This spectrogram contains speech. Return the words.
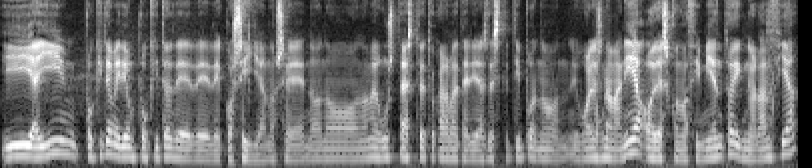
Y allí un poquito me dio un poquito de, cosilla, no sé, no, no, no, me gusta esto de tocar baterías de este tipo, no, igual es una manía o desconocimiento, ignorancia,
